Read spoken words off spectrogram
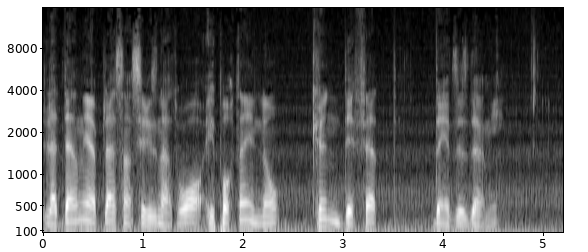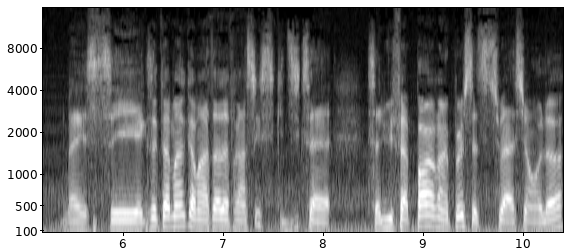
la dernière place en séries éliminatoires et pourtant ils n'ont qu'une défaite d'indice dernier. Ben, c'est exactement le commentaire de Francis qui dit que ça, lui fait peur un peu cette situation-là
